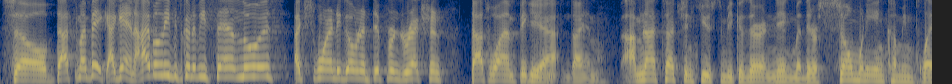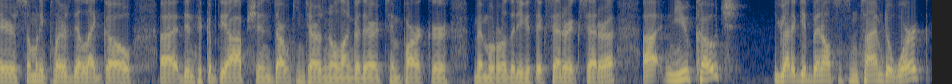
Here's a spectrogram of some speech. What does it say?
So that's my pick. Again, I believe it's going to be St. Louis. I just wanted to go in a different direction. That's why I'm picking Yeah. Houston Dynamo. I'm not touching Houston because they're an enigma. There are so many incoming players, so many players they let go, uh, didn't pick up the options. Darwin Quintero is no longer there. Tim Parker, Memo Rodriguez, et cetera, et cetera. Uh, new coach, you got to give Ben Olsen some time to work.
